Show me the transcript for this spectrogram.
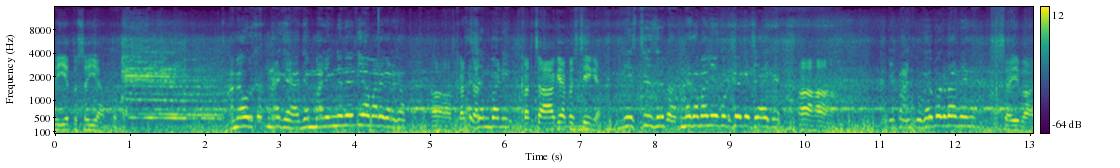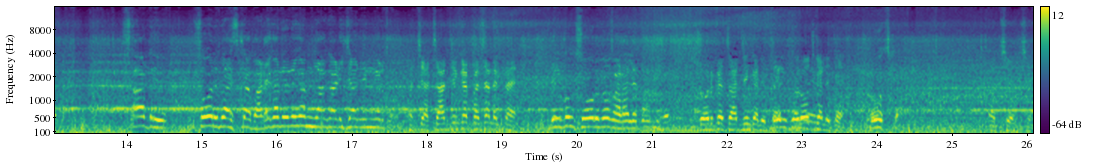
नहीं ये तो सही है आपको। हमें और करना क्या है? जब मालिक ने दे दिया हमारे घर का। हाँ खर्चा खर्चा आ गया बस ठीक है। बीस तीस रुपये अपने कमा लिए गुटके के चाय के। हाँ हाँ। ये पाँच को घर पकड़ा देंगे। सही बात है। साठ रुपये सौ रुपया इसका भाड़े का दे देंगे हम जहाँ गाड़ी चार्जिंग करते हैं। अच्छा चार्जिंग का पैसा लगता है? बिल्कुल सौ रुपये भाड़ा लेता हूँ सर सौ रुपये चार्जिंग का लेता है? रोज का लेता है? रोज का। अच्छा अच्छा।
